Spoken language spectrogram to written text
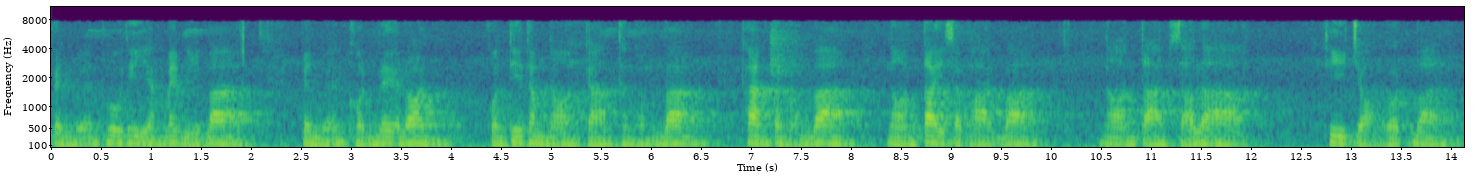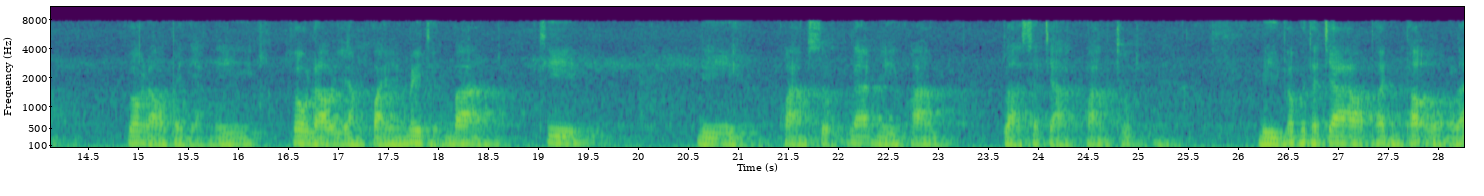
เป็นเหมือนผู้ที่ยังไม่มีบ้าน เป็นเหมือนคนเร่ร่อน คนที่ต้องนอนกลางถนนบ้าง ข้างถนนบ้าง นอนใต้สะพานบ้าง นอนตามศาลาที่จอดรถบ้าง พวกเราเป็นอย่างนี้ พวกเรายังไปไม่ถึงบ้านที่มีความสุขและมีความปราศจากความทุกข์ มีพระพุทธเจ้าพันพระองค์แร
